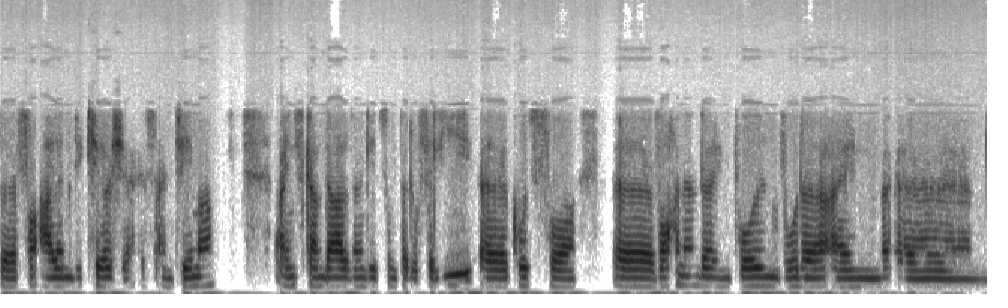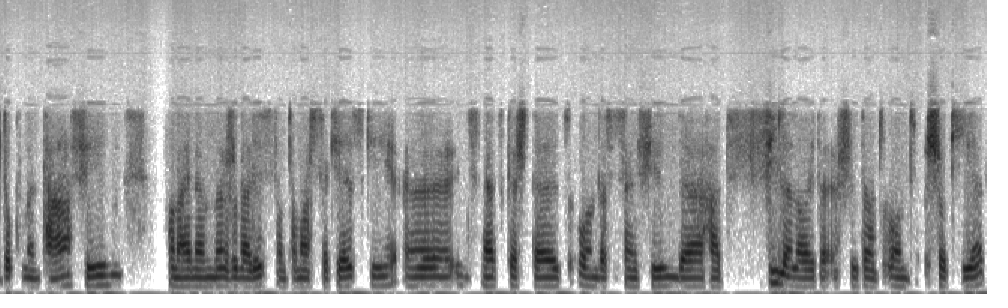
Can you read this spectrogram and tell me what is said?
äh, vor allem die Kirche ist ein Thema ein Skandal, dann geht es um Pädophilie. Äh, kurz vor äh, Wochenende in Polen wurde ein äh, Dokumentarfilm von einem Journalist, von Tomasz Sekielski, äh, ins Netz gestellt und das ist ein Film, der hat viele Leute erschüttert und schockiert.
